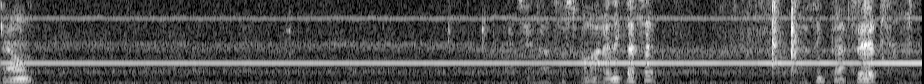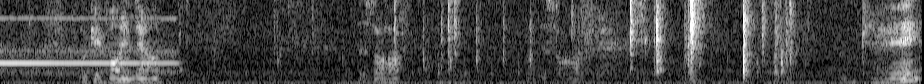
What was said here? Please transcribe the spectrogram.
Down. I'd say that's the spot. I think that's it think that's it. Okay, volume down. This off. This off. Okay,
